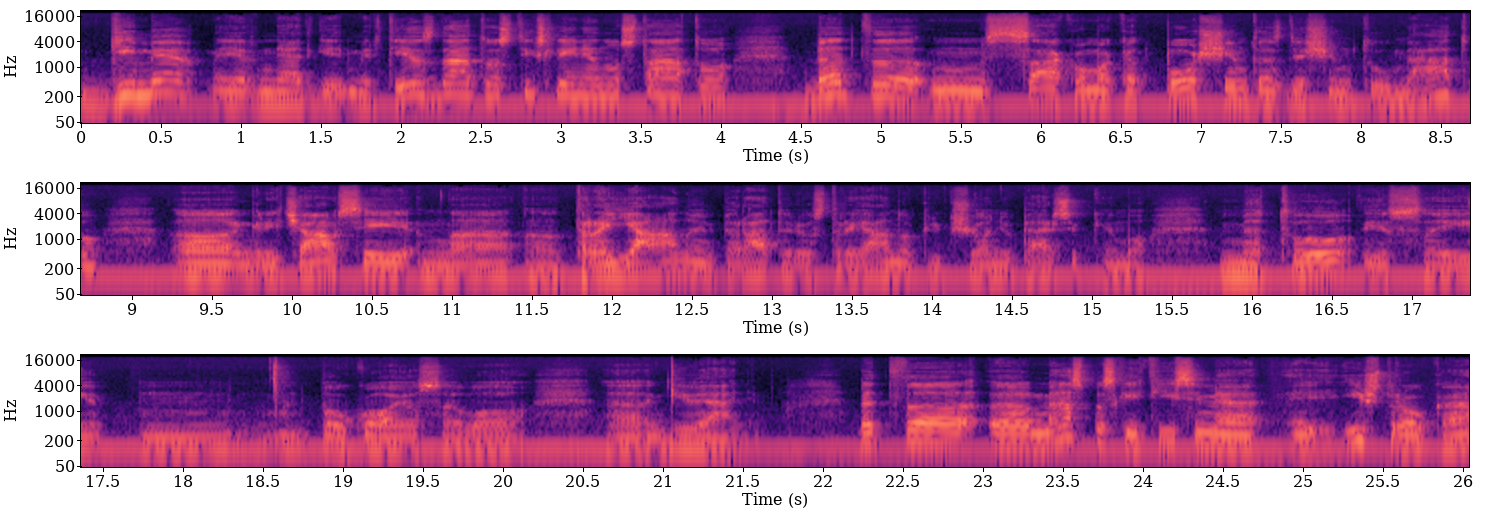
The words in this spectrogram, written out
gimė ir netgi mirties datos tiksliai nenustato, bet m, sakoma, kad po 110 metų a, greičiausiai na, a, Trajano, imperatoriaus Trajano krikščionių persikimo metu jisai m, paukojo savo a, gyvenimą. Bet mes paskaitysime ištrauką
